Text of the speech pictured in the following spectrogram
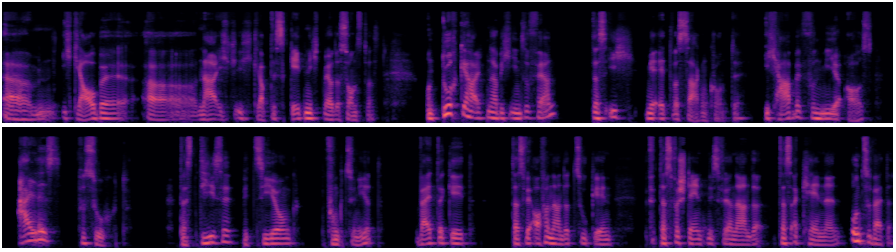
ähm, ich glaube, äh, na, ich, ich glaube, das geht nicht mehr oder sonst was. Und durchgehalten habe ich insofern, dass ich mir etwas sagen konnte. Ich habe von mir aus alles versucht, dass diese Beziehung funktioniert, weitergeht, dass wir aufeinander zugehen, das Verständnis füreinander, das Erkennen und so weiter.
